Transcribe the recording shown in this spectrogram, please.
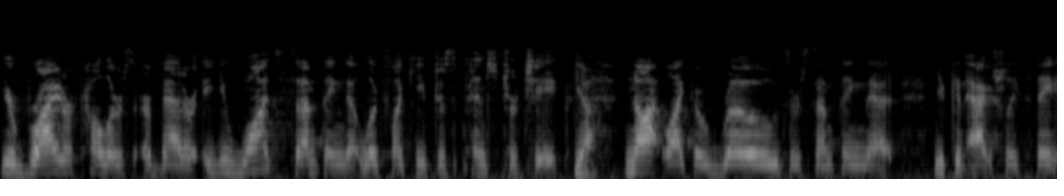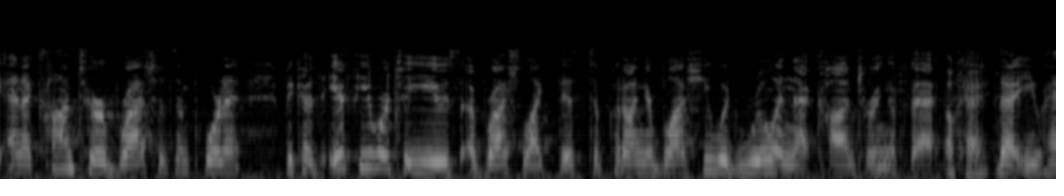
your brighter colors are better. You want something that looks like you've just pinched your cheeks. Yeah. Not like a rose or something that you can actually see. And a contour brush is important because if you were to use a brush like this to put on your blush, you would ruin that contouring effect okay. that you have.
